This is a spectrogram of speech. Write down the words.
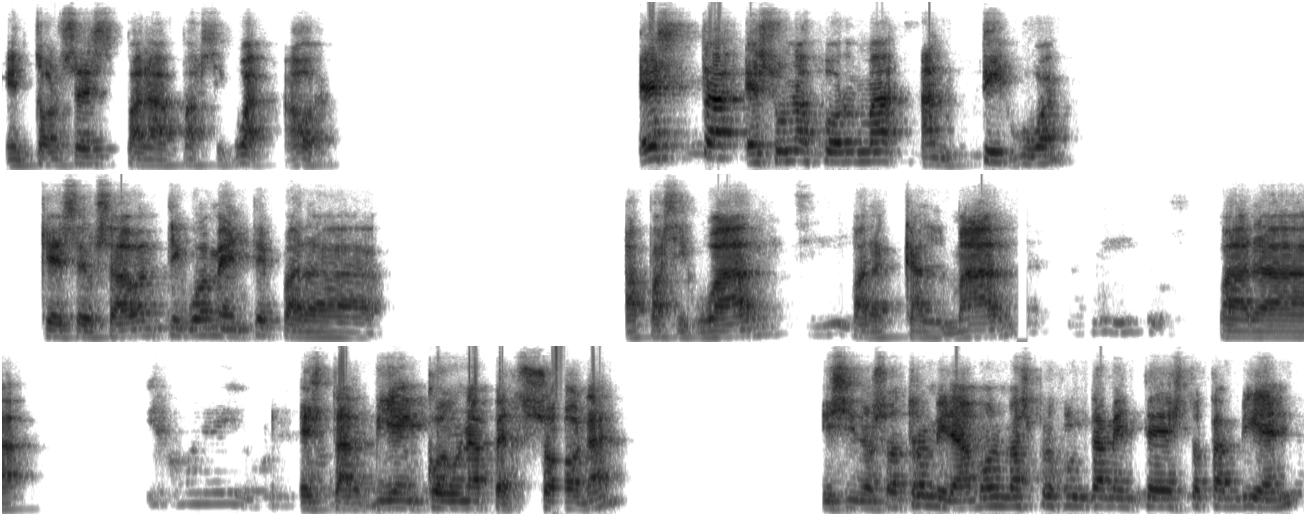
entonces para apaciguar. Ahora, esta es una forma antigua que se usaba antiguamente para apaciguar, para calmar, para estar bien con una persona. Y si nosotros miramos más profundamente esto también,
